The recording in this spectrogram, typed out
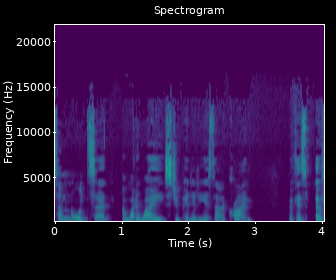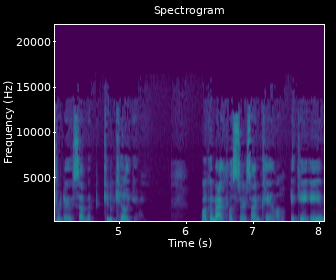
Someone once said, I wonder why stupidity is not a crime. Because overdose of it can kill you. Welcome back, listeners. I'm Kayla, aka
